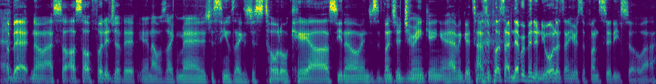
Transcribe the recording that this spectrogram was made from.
And I bet. No, I saw I saw footage of it, and I was like, man, it just seems like it's just total chaos, you know, and just a bunch of drinking and having good times. And plus, I've never been to New Orleans. I hear it's a fun city, so. Uh,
